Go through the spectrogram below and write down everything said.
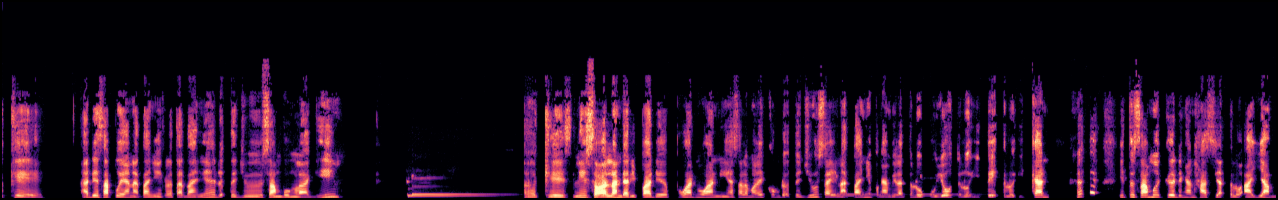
Okey. Ada siapa yang nak tanya? Kalau tak tanya, Dr. Ju sambung lagi. Okey, ni soalan daripada Puan Wani. Assalamualaikum Dr. Ju. Saya nak tanya pengambilan telur puyuh, telur itik, telur ikan. itu sama ke dengan khasiat telur ayam?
